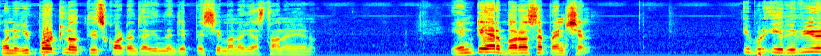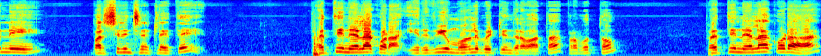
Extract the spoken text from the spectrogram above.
కొన్ని రిపోర్ట్లు తీసుకోవడం జరిగిందని చెప్పేసి మనం చేస్తామని నేను. ఎన్టీఆర్ భరోసా పెన్షన్. ఇప్పుడు ఈ రివ్యూని పరిశీలించినట్లయితే ప్రతి నెల కూడా ఈ రివ్యూ మొదలుపెట్టిన తర్వాత ప్రభుత్వం ప్రతి నెల కూడా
